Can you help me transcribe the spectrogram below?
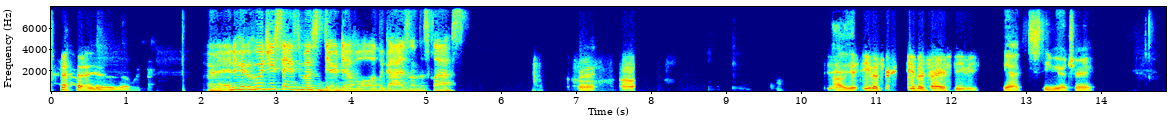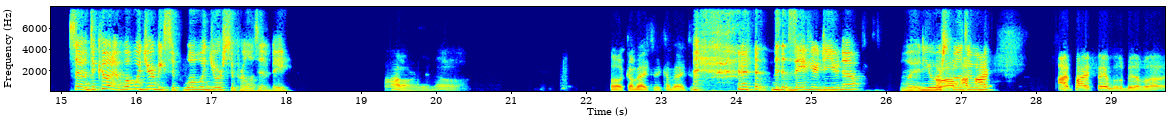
yeah, definitely. All right. And who, who would you say is the most daredevil of the guys on this class? Trey. Uh, I'll- either Trey, either Trey or Stevie. yeah, Stevie or Trey. So Dakota, what would your be what would your superlative be? I don't really know. Oh, come back to me. Come back to me. Xavier, do you know what your Um, superlative would I- be? I'd probably say a little bit of a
